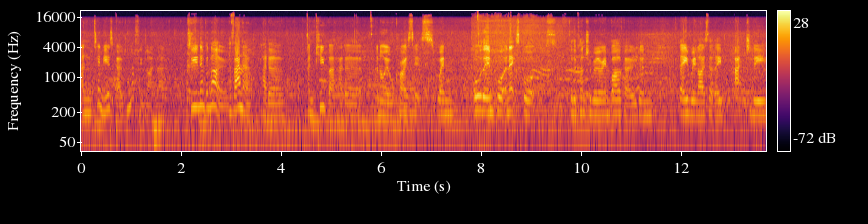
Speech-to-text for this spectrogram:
And ten years ago it was nothing like that. So you never know. Havana had a and Cuba had a an oil crisis when all the import and exports for the country were embargoed and they realised that they actually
